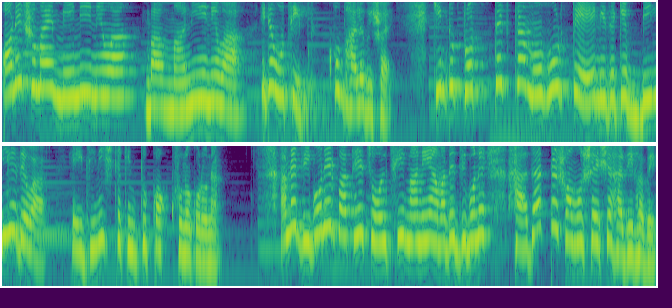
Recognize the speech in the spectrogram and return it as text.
অনেক সময় মেনে নেওয়া বা মানিয়ে নেওয়া এটা উচিত, খুব ভালো বিষয়। কিন্তু প্রত্যেকটা মুহূর্তে নিজেকে বিলিয়ে দেওয়া এই জিনিসটা কিন্তু কখনো করো না। আমরা জীবনের পথে চলছি মানে আমাদের জীবনে হাজারটা সমস্যা এসে হাজির হবে।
